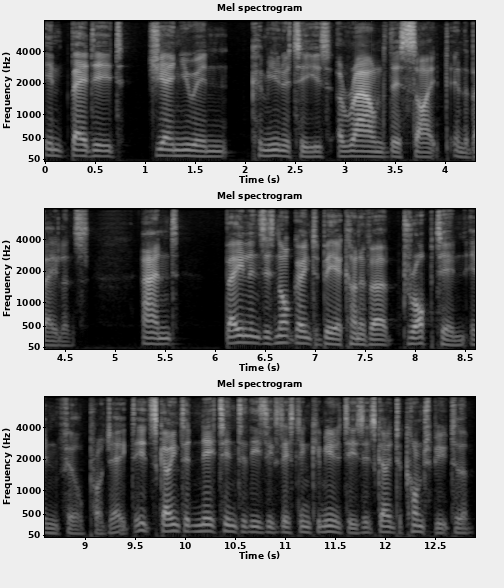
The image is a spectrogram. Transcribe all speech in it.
embedded, genuine communities around this site in the Baylands, and Baylands is not going to be a kind of a dropped in infill project. It's going to knit into these existing communities, it's going to contribute to them.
